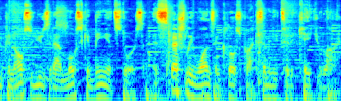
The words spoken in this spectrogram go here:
You can also use it at most convenience stores, especially ones in close proximity to the KQ line.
